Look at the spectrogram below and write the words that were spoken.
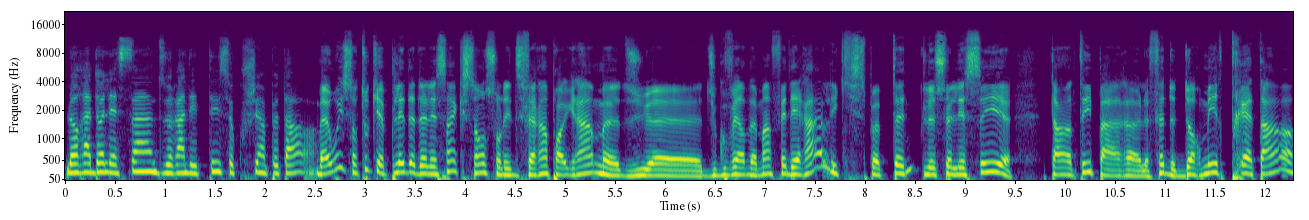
leur adolescent durant l'été se coucher un peu tard? Ben oui, surtout qu'il y a plein d'adolescents qui sont sur les différents programmes euh, du euh, du gouvernement fédéral et qui peuvent peut-être se laisser tenter par le fait de dormir très tard.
